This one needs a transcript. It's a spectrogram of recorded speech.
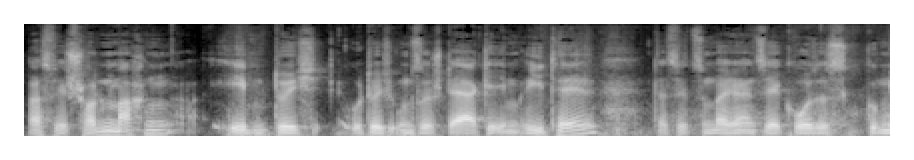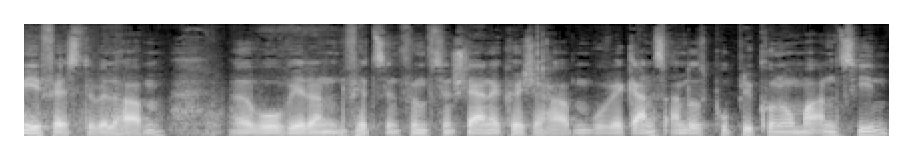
Was wir schon machen, eben durch, durch unsere Stärke im Retail, dass wir zum Beispiel ein sehr großes Gourmet-Festival haben, äh, wo wir dann 14, 15 Sterneköche haben, wo wir ganz anderes Publikum nochmal anziehen,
